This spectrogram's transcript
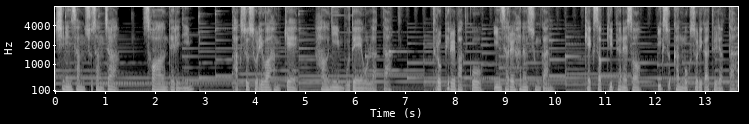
신인상 수상자 서하은 대리님 박수 소리와 함께 하은이 무대에 올랐다. 트로피를 받고 인사를 하는 순간 객석 뒤편에서 익숙한 목소리가 들렸다.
